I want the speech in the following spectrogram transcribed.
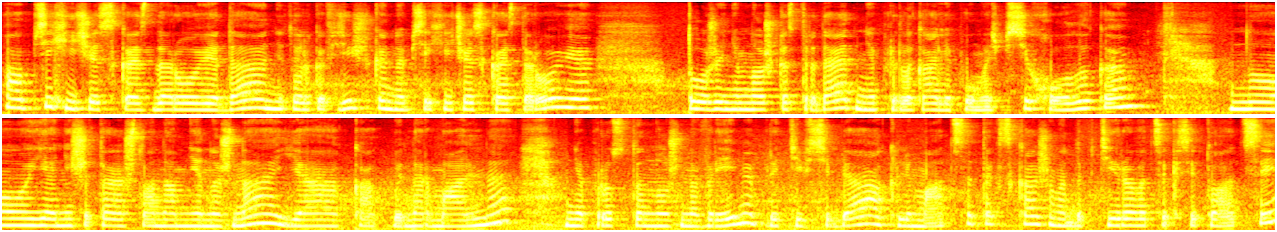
А психическое здоровье, да, не только физическое, но и психическое здоровье тоже немножко страдает. Мне предлагали помощь психолога, но я не считаю, что она мне нужна. Я как бы нормально. Мне просто нужно время прийти в себя, оклематься, так скажем, адаптироваться к ситуации.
